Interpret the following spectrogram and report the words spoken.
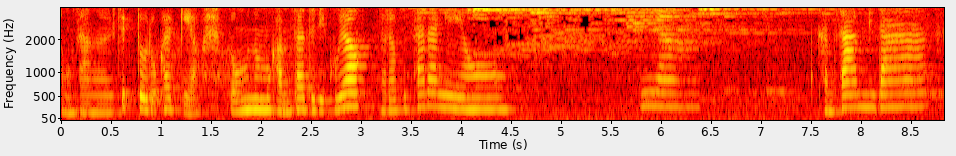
영상을 찍도록 할게요. 너무너무 감사드리고요. 여러분 사랑해요. 안녕. 감사합니다.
